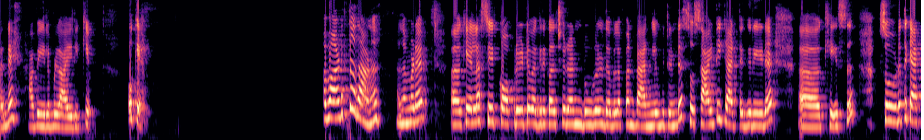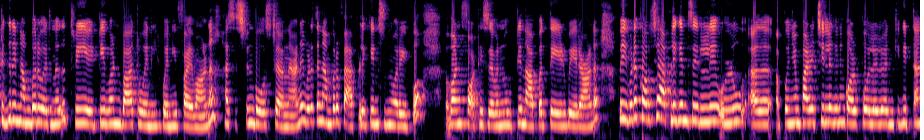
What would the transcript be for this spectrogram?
തന്നെ അവൈലബിൾ ആയിരിക്കും. ഓക്കെ അപ്പൊ അടുത്തതാണ് നമ്മുടെ Kerala state cooperative agriculture and rural development bank ലിമിറ്റഡിന്റെ സൊസൈറ്റി കാറ്റഗറിയുടെ കേസ്. സോ ഇവിടുത്തെ കാറ്റഗറി നമ്പർ വരുന്നത് three eighty one bar twenty twenty five ആണ്. അസിസ്റ്റന്റ് പോസ്റ്റ് തന്നെയാണ്. ഇവിടുത്തെ നമ്പർ ഓഫ് ആപ്ലിക്കൻസ് എന്ന് പറയുമ്പോൾ വൺ ഫോർട്ടി സെവൻ നൂറ്റി നാൽപ്പത്തി ഏഴ് പേരാണ്. അപ്പോൾ ഇവിടെ കുറച്ച് ആപ്ലിക്കൻസിലേ ഉള്ളൂ. അപ്പോൾ ഞാൻ പഠിച്ചില്ലെങ്കിലും കുഴപ്പമില്ലല്ലോ എനിക്ക് കിട്ടാൻ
